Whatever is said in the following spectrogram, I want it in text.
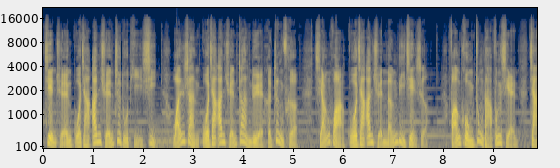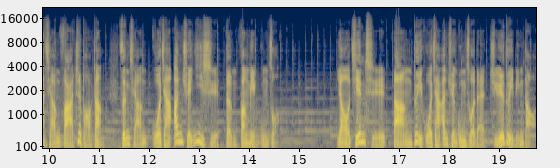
健全国家安全制度体系、完善国家安全战略和政策、强化国家安全能力建设、防控重大风险、加强法治保障、增强国家安全意识等方面工作。要坚持党对国家安全工作的绝对领导，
